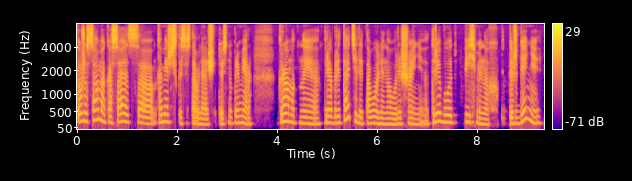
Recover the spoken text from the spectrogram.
То же самое касается коммерческой составляющей. То есть, например, грамотные приобретатели того или иного решения требуют письменных подтверждений,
